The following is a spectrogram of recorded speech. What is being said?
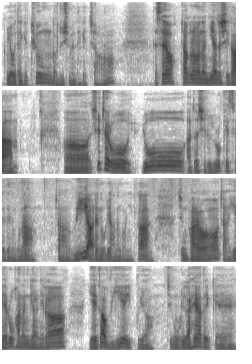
그럼 여기다 이렇게 퉁 넣어주시면 되겠죠. 됐어요? 자, 그러면은 이 아저씨가 어, 실제로 요 아저씨를 이렇게 써야 되는구나. 자, 위 아래 놀이 하는 거니까 지금 봐요. 자, 얘로 하는 게 아니라 얘가 위에 있고요. 지금 우리가 해야 될 게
